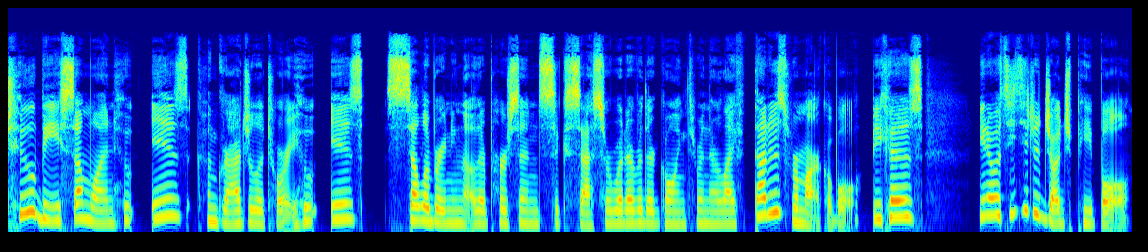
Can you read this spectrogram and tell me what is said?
to be someone who is congratulatory, who is celebrating the other person's success or whatever they're going through in their life, that is remarkable because, you know, it's easy to judge people.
